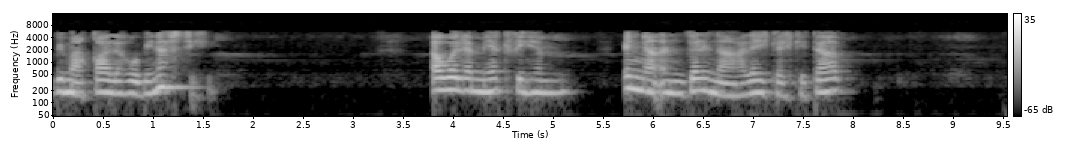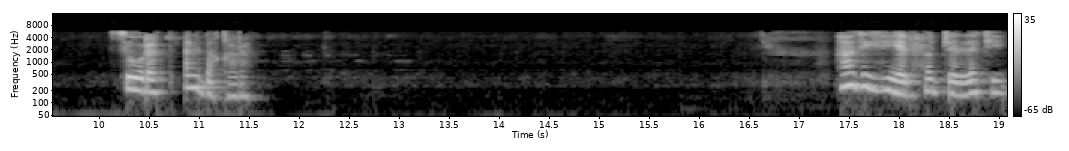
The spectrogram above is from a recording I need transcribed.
بما قاله بنفسه. أولم يكفهم إنا أنزلنا عليك الكتاب سورة البقرة. هذه هي الحجة التي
